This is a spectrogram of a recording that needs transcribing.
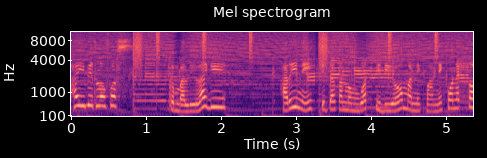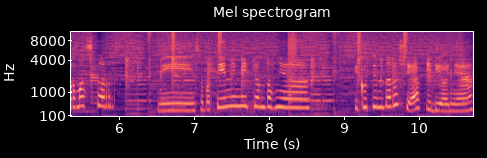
Hai Beat Lovers, kembali lagi. Hari ini kita akan membuat video manik-manik konektor masker. Nih, seperti ini nih contohnya. Ikutin terus ya videonya.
